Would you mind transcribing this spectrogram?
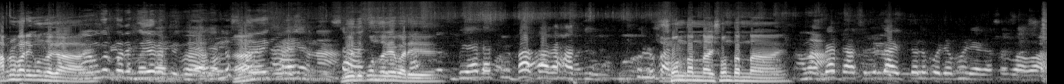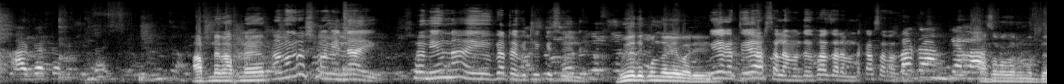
আপনার বাড়ি কোন জায়গায়? হ্যাঁ? বিয়েতে কোন জায়গায় বাড়ি? বিয়ে গেছে বাজারে হাতি ফুলু পাড়ি সন্তান নাই সন্তান নাই। নাই। আপনার আপনার? আমার স্বামী নাই। স্বামীও না এই বেটা বেটি কিছু নেই। কোন জায়গায় বাড়ি? আমাদের বাজারের মধ্যে কাঁচা বাজার। কাঁচা বাজারের মধ্যে।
